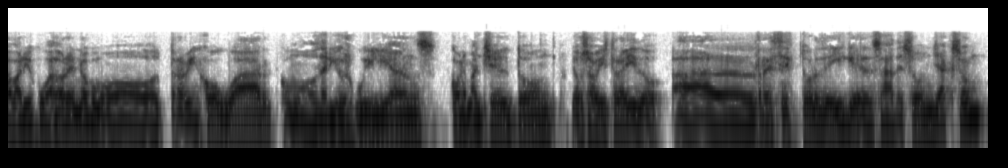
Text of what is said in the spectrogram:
a varios jugadores, ¿no? Como Travin Howard, como Darius Williams, Coleman Shelton. Os habéis traído al receptor de Eagles, a Deson Jackson,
